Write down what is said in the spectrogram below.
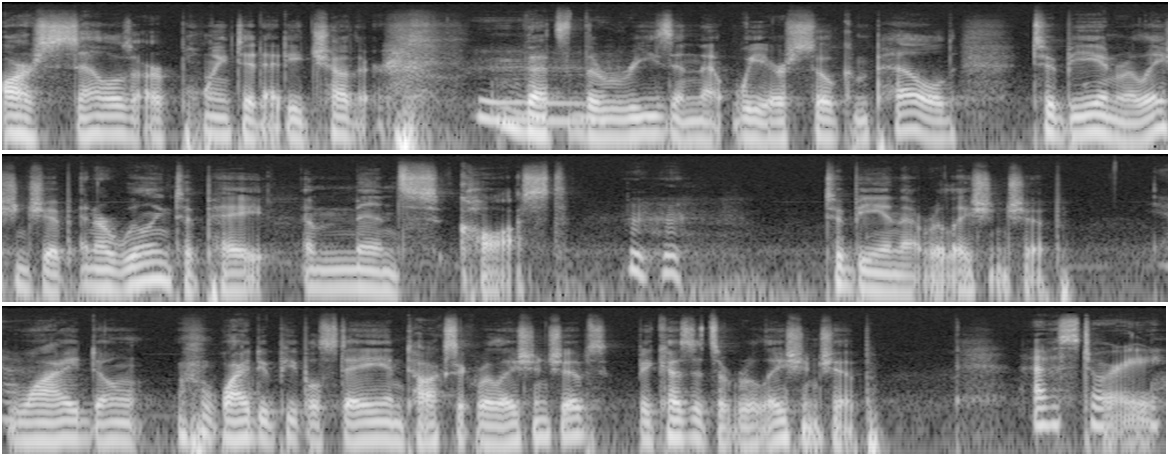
our cells are pointed at each other. That's the Mm. reason that we are so compelled to be in relationship and are willing to pay immense cost to be in that relationship. Yeah. Why don't why do people stay in toxic relationships? Because it's a relationship. I have a story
